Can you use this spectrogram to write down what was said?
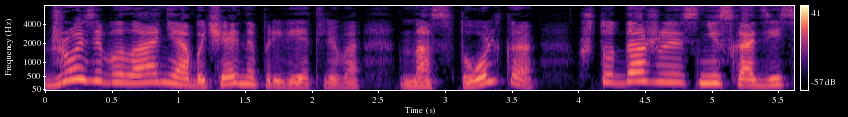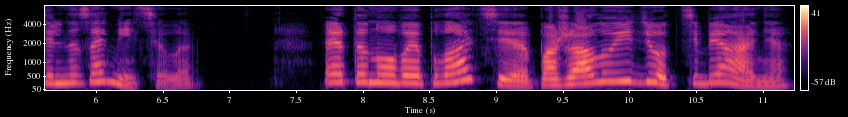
Джози была необычайно приветлива, настолько, что даже снисходительно заметила. «Это новое платье, пожалуй, идет тебе, Аня.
